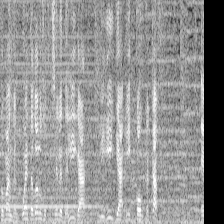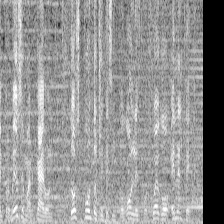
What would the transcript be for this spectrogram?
tomando en cuenta todos los oficiales de liga, liguilla y CONCACAF. En promedio se marcaron 2.85 goles por juego en el TEC.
